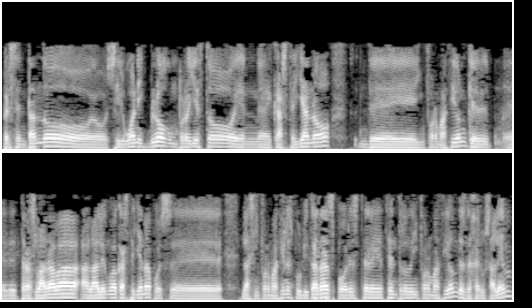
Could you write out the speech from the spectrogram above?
presentando Silwanic Blog, un proyecto en castellano de información que trasladaba a la lengua castellana pues las informaciones publicadas por este centro de información desde Jerusalén.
